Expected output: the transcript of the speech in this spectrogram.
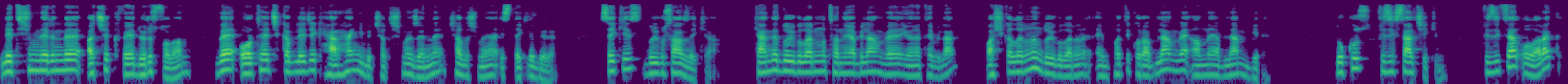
İletişimlerinde açık ve dürüst olan ve ortaya çıkabilecek herhangi bir çatışma üzerine çalışmaya istekli biri. 8. Duygusal zeka. Kendi duygularını tanıyabilen ve yönetebilen, başkalarının duygularını empati kurabilen ve anlayabilen biri. 9. Fiziksel çekim. Fiziksel olarak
